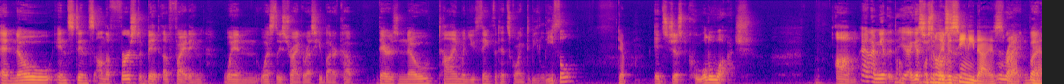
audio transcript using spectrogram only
at no instance on the first bit of fighting when Wesley's trying to rescue Buttercup, there's no time when you think that it's going to be lethal. Yep. it's just cool to watch. Um, and I mean, I guess you're supposed to, Vizzini dies. right? But, yeah.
